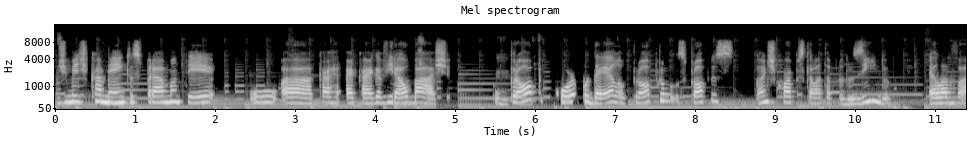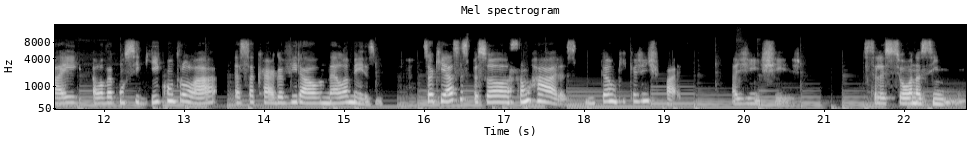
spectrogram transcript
de medicamentos para manter o, a, a carga viral baixa o hum. próprio corpo dela, o próprio, os próprios anticorpos que ela está produzindo, ela vai, ela vai conseguir controlar essa carga viral nela mesma. Só que essas pessoas são raras. Então, o que, que a gente faz? A gente seleciona assim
